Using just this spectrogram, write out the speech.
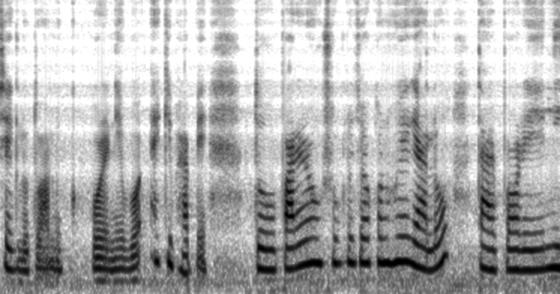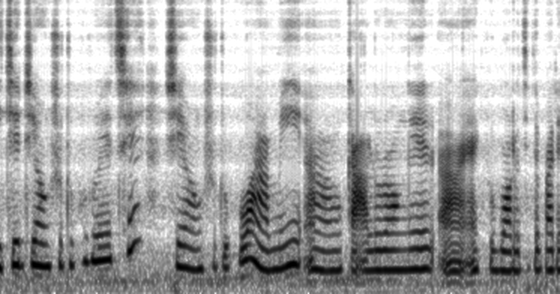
সেগুলো তো আমি করে নেব একইভাবে। তো পাড়ের অংশগুলো যখন হয়ে গেল, তারপরে নিচের যে অংশটুকু রয়েছে সেই অংশটুকু আমি কালো রঙের একটু বলা যেতে পারে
